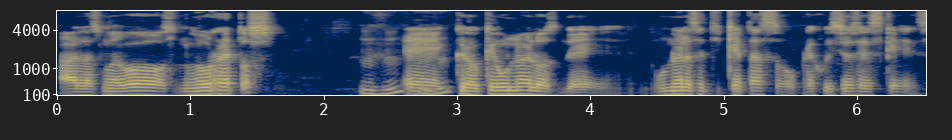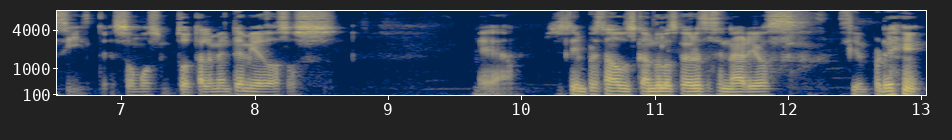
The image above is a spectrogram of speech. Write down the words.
A los nuevos, nuevos retos. Eh, creo que uno de los de una de las etiquetas o prejuicios es que sí, somos totalmente miedosos. Eh, siempre estamos buscando los peores escenarios, siempre,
